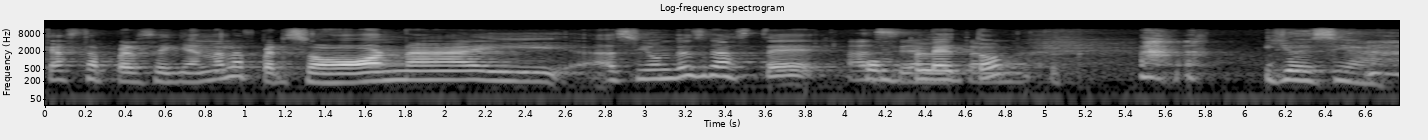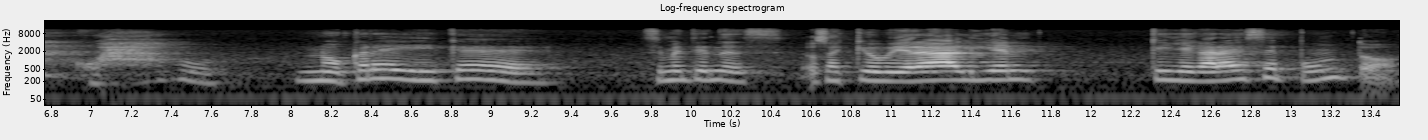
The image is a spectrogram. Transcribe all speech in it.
que hasta perseguían a la persona y hacía un desgaste completo. Y yo decía, wow, no creí que, ¿sí me entiendes? O sea, que hubiera alguien que llegara a ese punto.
